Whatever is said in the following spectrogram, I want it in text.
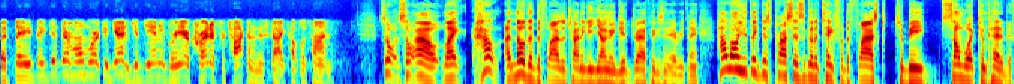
But they, they did their homework again. Give Danny Briere credit for talking to this guy a couple of times. So, so Al, like, how I know that the Flyers are trying to get younger and get draft picks and everything. How long do you think this process is going to take for the Flyers to be somewhat competitive?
